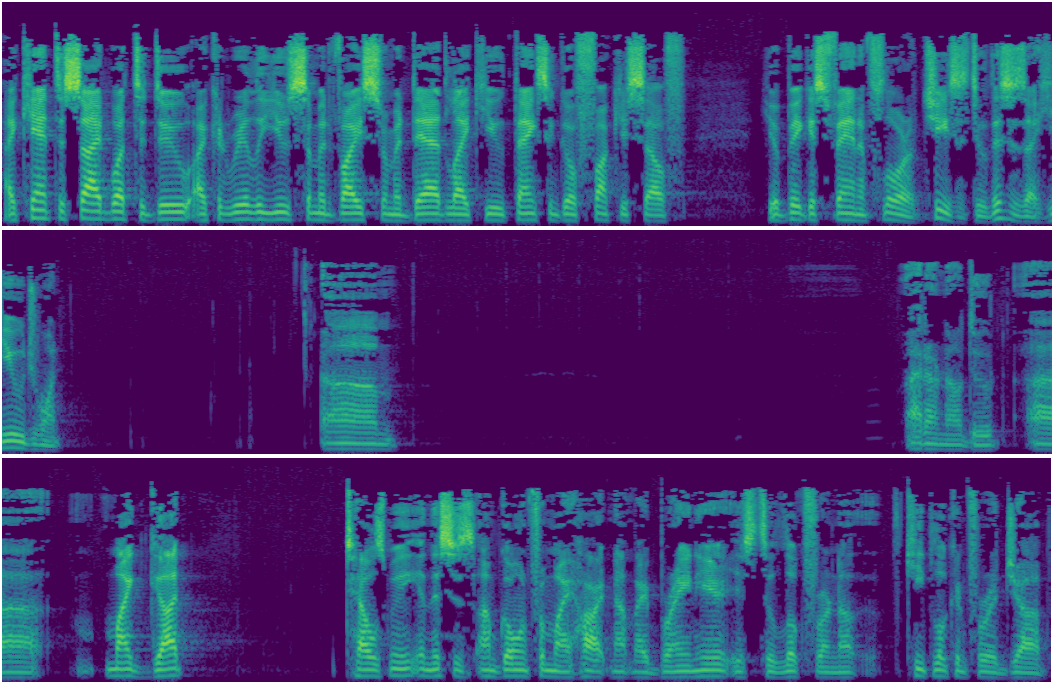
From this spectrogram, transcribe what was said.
I can't decide what to do. I could really use some advice from a dad like you. Thanks, and go fuck yourself. Your biggest fan in Florida. Jesus, dude, this is a huge one. Um, I don't know, dude. Uh, my gut tells me, and this is I'm going from my heart, not my brain here, is to look for another keep looking for a job.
